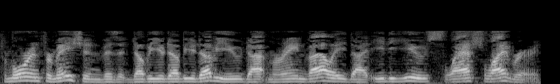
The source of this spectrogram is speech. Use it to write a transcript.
For more information, visit www.morainevalley.edu slash library.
